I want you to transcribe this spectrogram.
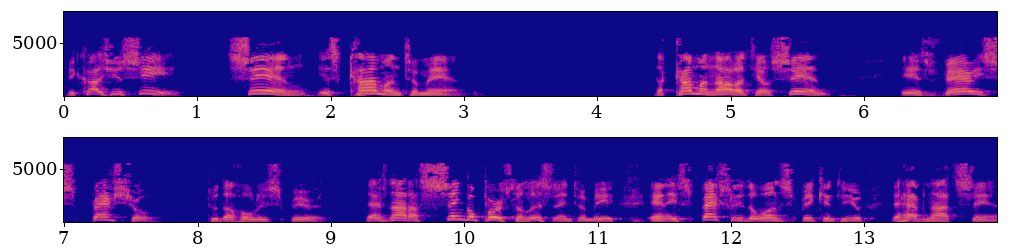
because you see, sin is common to men. The commonality of sin is very special to the Holy Spirit. There's not a single person listening to me, and especially the ones speaking to you, that have not sinned.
